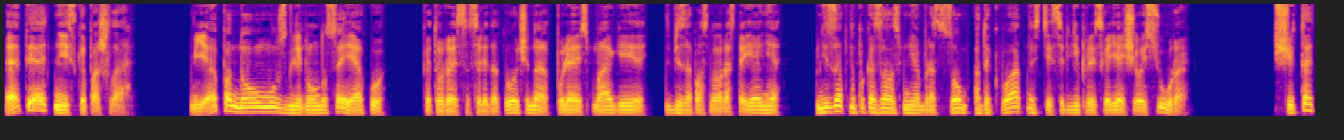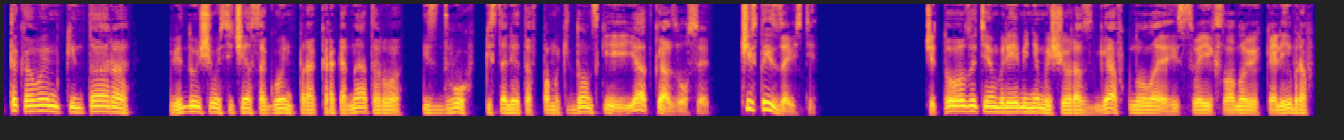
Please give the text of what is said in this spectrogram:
Опять низко пошла. Я по-новому взглянул на Саяку, которая сосредоточена, пуляясь магией с безопасного расстояния, внезапно показалась мне образцом адекватности среди происходящего сюра. Считать таковым Кентара, ведущего сейчас огонь про Краконатору из двух пистолетов по-македонски, я отказывался, чисто из зависти. Чито тем временем еще раз гавкнула из своих слоновых калибров,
